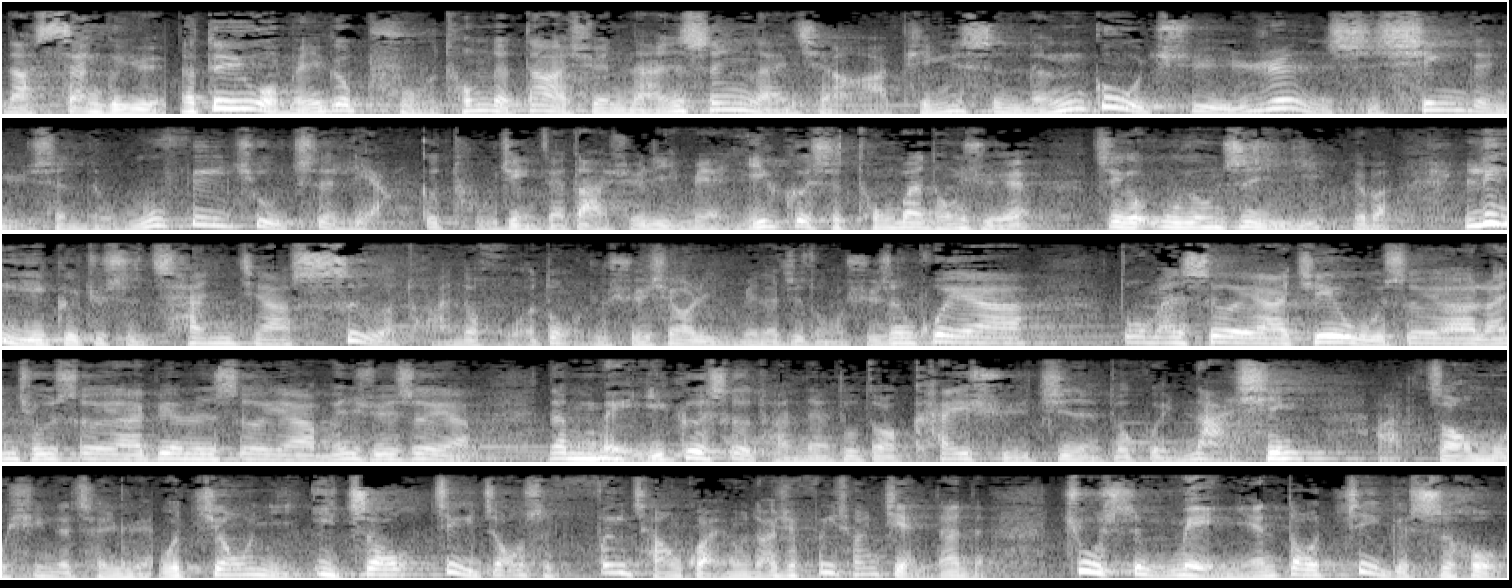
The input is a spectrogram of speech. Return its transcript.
那三个月。那对于我们一个普通的大学男生来讲啊，平时能够去认识新的女生的，无非就这两个途径，在大学里面，一个是同班同学，这个毋庸置疑，对吧？另一个就是参加社团的活动，就学校里面的这种学生会啊、动漫社呀、街舞社呀、篮球社呀、辩论社呀、文学社呀。那每一个社团呢，都到开学季呢，都会纳新啊，招募新的成员。我教你一招。这招是非常管用的，而且非常简单的，就是每年到这个时候，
